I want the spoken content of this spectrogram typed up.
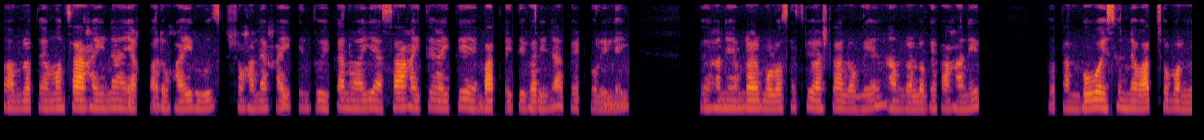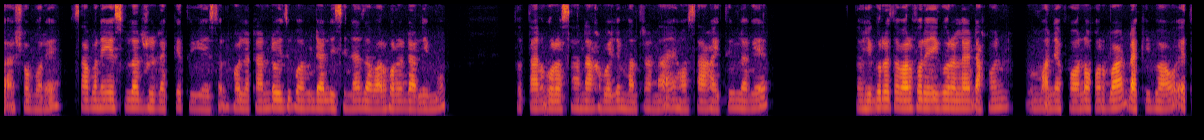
আমরা তো এমন চা খাই না একবারও খাই রোজ সকালে খাই। কিন্তু এখানে আইয়া চা খাইতে খাইতে, ভাত খাইতে পারি না, পেট ভরিলেই তো এখানে আমরা বড় চাচিও আসলা লগে আমরা লগে পাখানির তো তান বউ আইসুন নেওয়াত সবর সবরে চা বানাই চুলা ধরে রাখতে তুই আইসুন হলে ঠান্ডা হয়ে যাব, আমি ডালিছি না যাবার ঘরে ডালিমু তো তান ঘরে চা না খাবাইলে মাত্রা না এখন চা খাইতেও লাগে। তো সেগুলো যাবার পরে এই ঘরে ডাকুন মানে ফোনও করবা ডাকিবাও। এত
